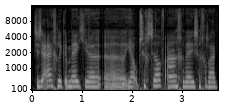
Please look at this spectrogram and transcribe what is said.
Ze is eigenlijk een beetje uh, ja, op zichzelf aangewezen geraakt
